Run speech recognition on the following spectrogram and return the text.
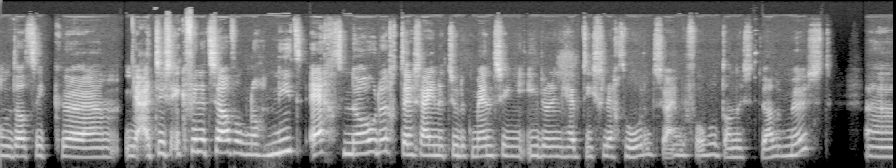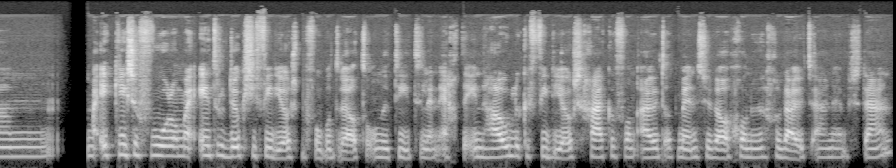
omdat ik, uh, ja, het is, ik vind het zelf ook nog niet echt nodig. Tenzij je natuurlijk mensen in je e-learning hebt die slechthorend zijn bijvoorbeeld. Dan is het wel een must. Um, maar ik kies ervoor om mijn introductievideo's bijvoorbeeld wel te ondertitelen. En echt de inhoudelijke video's ga ik ervan uit dat mensen wel gewoon hun geluid aan hebben staan.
